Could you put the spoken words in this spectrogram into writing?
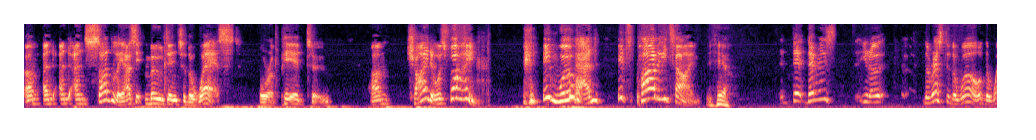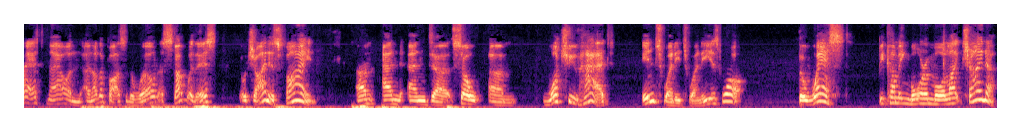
Um, and, and, and suddenly, as it moved into the West, or appeared to, um, China was fine. in Wuhan, it's party time. Yeah. There, there is, you know, the rest of the world, the West now and, and other parts of the world are stuck with this. Well, China's fine. Um, and and uh, so um, what you've had in 2020 is what? The West becoming more and more like China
